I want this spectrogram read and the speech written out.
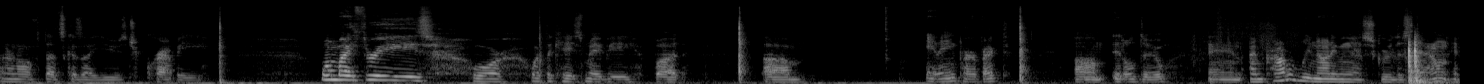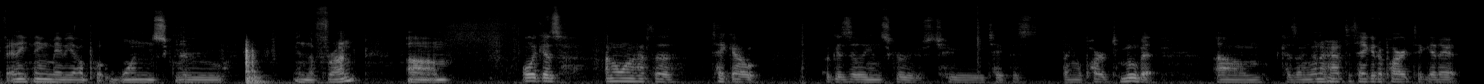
I don't know if that's because I used crappy one by threes or what the case may be, but um, it ain't perfect. Um, it'll do. And I'm probably not even going to screw this down. If anything, maybe I'll put one screw in the front. Um, only because I don't want to have to take out a gazillion screws to take this thing apart to move it. Because um, I'm going to have to take it apart to get it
